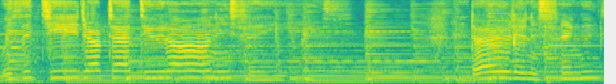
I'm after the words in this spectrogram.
with a teardrop tattooed on his face dirt in his fingers.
